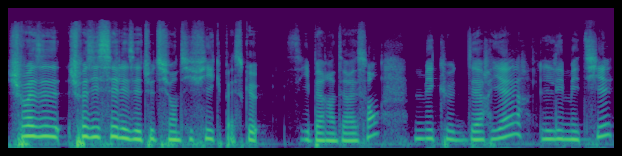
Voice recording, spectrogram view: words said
choisissez les études scientifiques parce que c'est hyper intéressant, mais que derrière, les métiers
